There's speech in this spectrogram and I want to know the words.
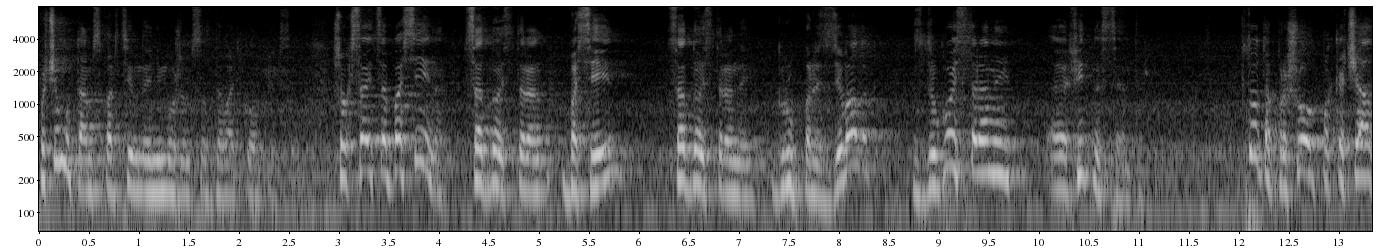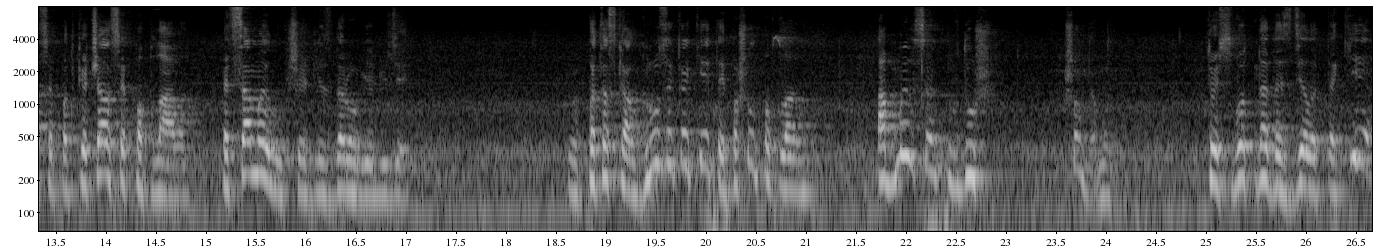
Почему там спортивные не можем создавать комплексы? Что касается бассейна, с одной стороны бассейн, с одной стороны группа раздевалок, с другой стороны э, фитнес-центр. Кто-то пришел, покачался, подкачался, поплавал. Это самое лучшее для здоровья людей. Потаскал грузы какие-то и пошел поплавал. Обмылся в душ, шел домой. То есть вот надо сделать такие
